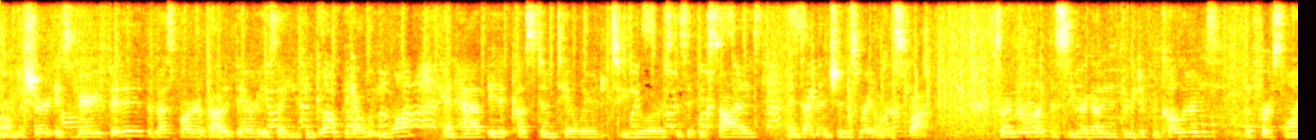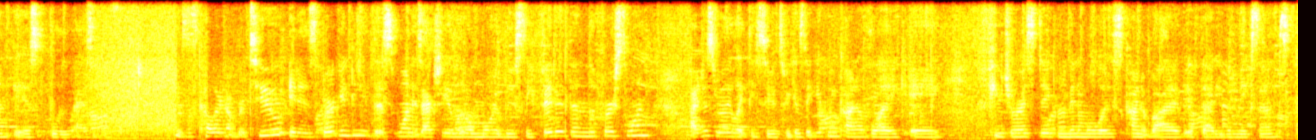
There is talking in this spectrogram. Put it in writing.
Um, the shirt is very fitted. The best part about it there is that you can go pick out what you want and have it custom tailored to your specific size and dimensions right on the spot. So I really like this suit. I got it in three different colors. The first one is blue as you can. see. This is color number two. It is burgundy. This one is actually a little more loosely fitted than the first one. I just really like these suits because they give me kind of like a futuristic, minimalist kind of vibe, if that even makes sense.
